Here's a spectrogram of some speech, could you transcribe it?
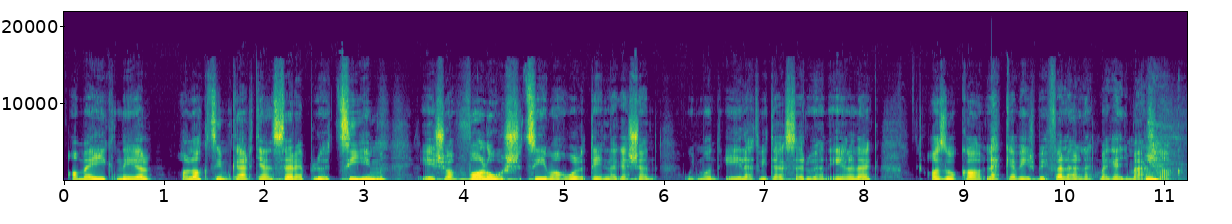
amelyiknél a lakcímkártyán szereplő cím és a valós cím, ahol ténylegesen úgymond életvitelszerűen élnek, azok a legkevésbé felelnek meg egymásnak.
